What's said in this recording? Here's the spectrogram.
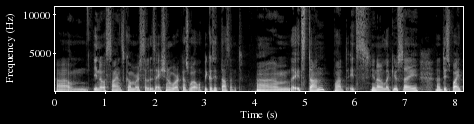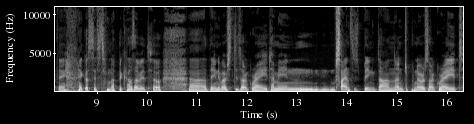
um, you know, science commercialization work as well, because it doesn't. Um, it's done, but it's, you know, like you say, uh, despite the ecosystem, not because of it. So, uh, the universities are great. I mean, science is being done, entrepreneurs are great,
